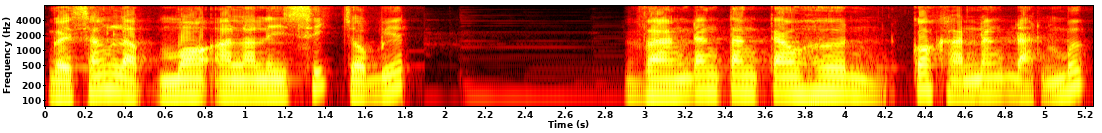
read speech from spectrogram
người sáng lập Moore Analytics cho biết, vàng đang tăng cao hơn có khả năng đạt mức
